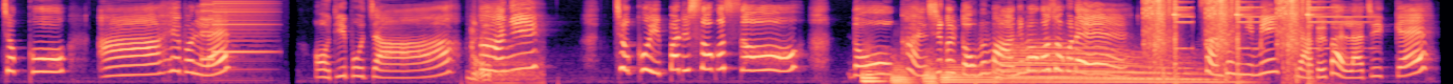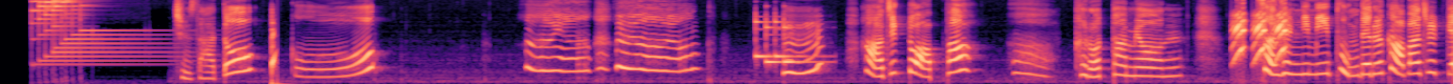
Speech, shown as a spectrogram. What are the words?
초코, 아, 해볼래? 어디 보자. 아니, 초코 이빨이 썩었어. 너 간식을 너무 많이 먹어서 그래. 선생님이 약을 발라줄게. 주사도 꾹. 응? 아직도 아파? 후, 그렇다면 선생님이 붕대를 감아줄게.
